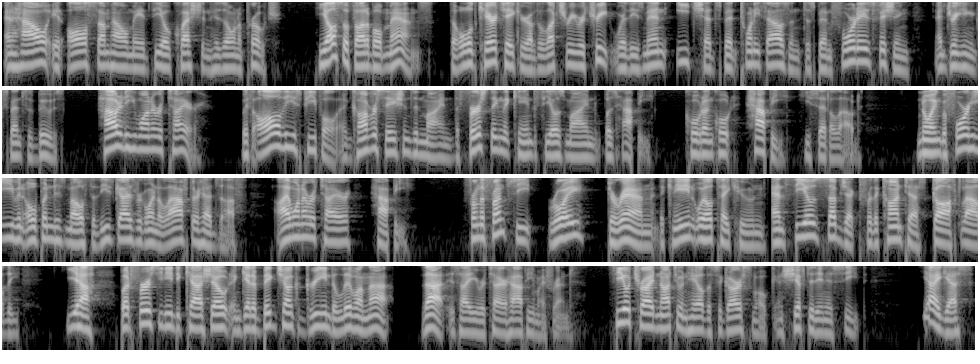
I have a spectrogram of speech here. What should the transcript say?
and how it all somehow made Theo question his own approach. He also thought about Mans, the old caretaker of the luxury retreat where these men each had spent 20,000 to spend 4 days fishing and drinking expensive booze. How did he want to retire? With all these people and conversations in mind, the first thing that came to Theo's mind was happy. Quote unquote, happy, he said aloud knowing before he even opened his mouth that these guys were going to laugh their heads off. I want to retire happy. From the front seat, Roy Duran, the Canadian oil tycoon, and Theo's subject for the contest gawked loudly. Yeah, but first you need to cash out and get a big chunk of green to live on that. That is how you retire happy, my friend. Theo tried not to inhale the cigar smoke and shifted in his seat. Yeah, I guess.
